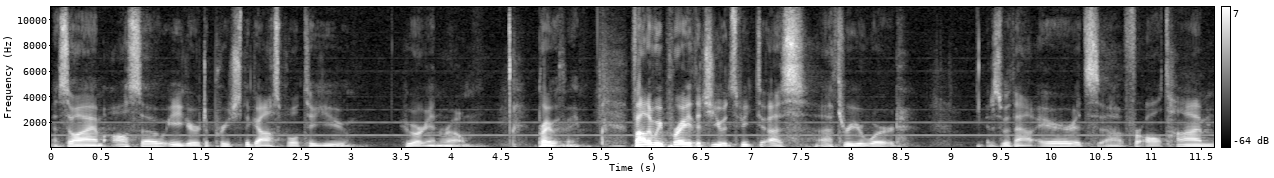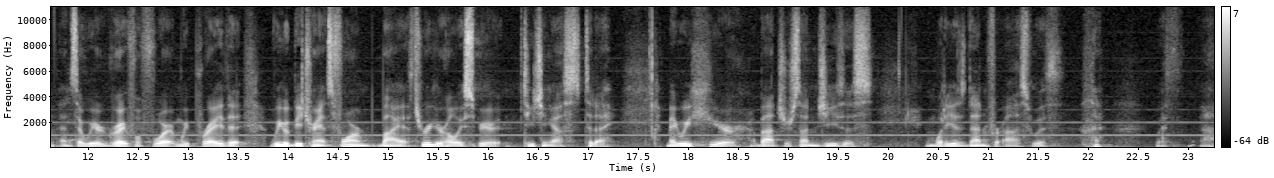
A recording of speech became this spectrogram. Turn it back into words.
and so I am also eager to preach the gospel to you who are in Rome. Pray with me. Father, we pray that you would speak to us uh, through your word. It is without error, it's uh, for all time. And so we are grateful for it, and we pray that we would be transformed by it through your Holy Spirit teaching us today. May we hear about your Son Jesus and what he has done for us with, with uh,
